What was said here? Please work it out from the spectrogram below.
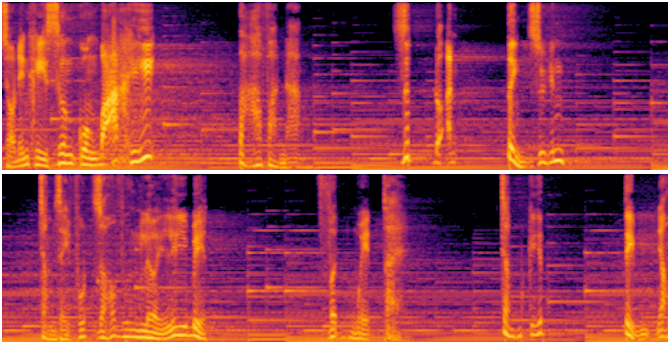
Cho đến khi xương cuồng bá khí, ta và nàng dứt đoạn tình duyên. Trong giây phút gió vương lời ly biệt, vẫn nguyện thề trăm kiếp tìm nhau.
